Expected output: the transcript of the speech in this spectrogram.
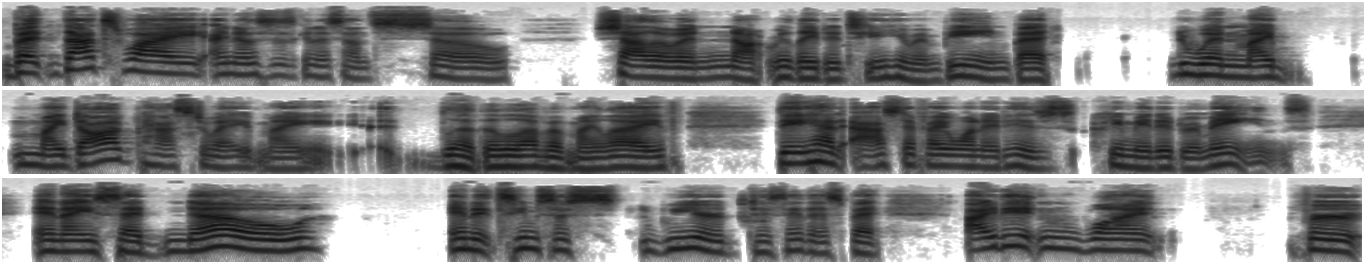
But that's why i know this is going to sound so shallow and not related to a human being but when my my dog passed away my the, the love of my life they had asked if I wanted his cremated remains. And I said no. And it seems so weird to say this, but I didn't want for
